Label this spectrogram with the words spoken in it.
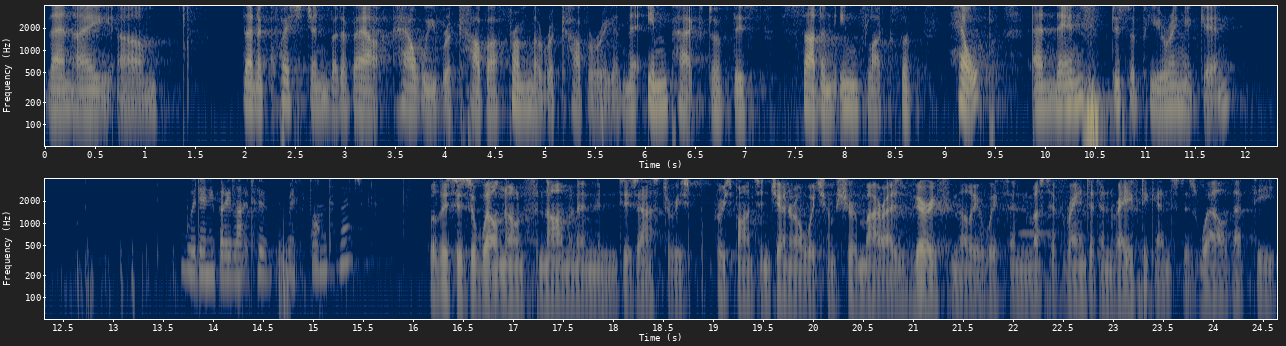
than a um, than a question, but about how we recover from the recovery and the impact of this sudden influx of help and then disappearing again. Would anybody like to respond to that? Well, this is a well known phenomenon in disaster res- response in general, which I'm sure Mara is very familiar with and must have ranted and raved against as well. That the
